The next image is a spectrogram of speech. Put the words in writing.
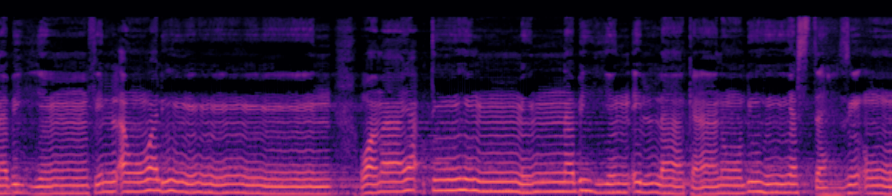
نبي في الأولين وما يأتيهم من نبي إلا كانوا به يستهزئون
